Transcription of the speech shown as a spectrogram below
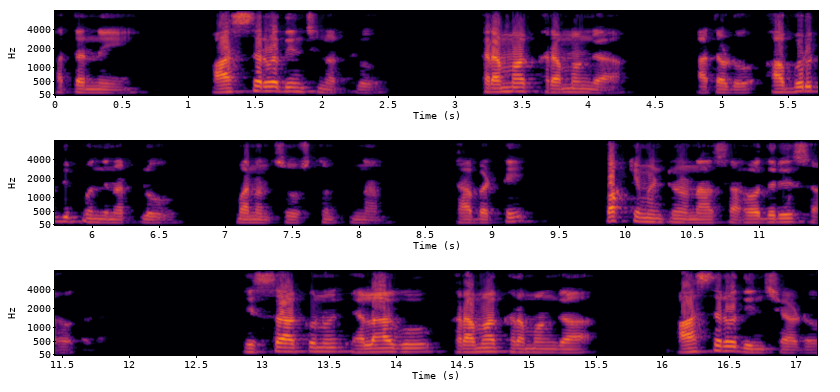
అతన్ని ఆశీర్వదించినట్లు క్రమక్రమంగా అతడు అభివృద్ధి పొందినట్లు మనం చూస్తుంటున్నాం. కాబట్టి వాక్యం వింటున్న నా సహోదరి సహోదరు ఇస్సాకును ఎలాగూ క్రమక్రమంగా ఆశీర్వదించాడో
